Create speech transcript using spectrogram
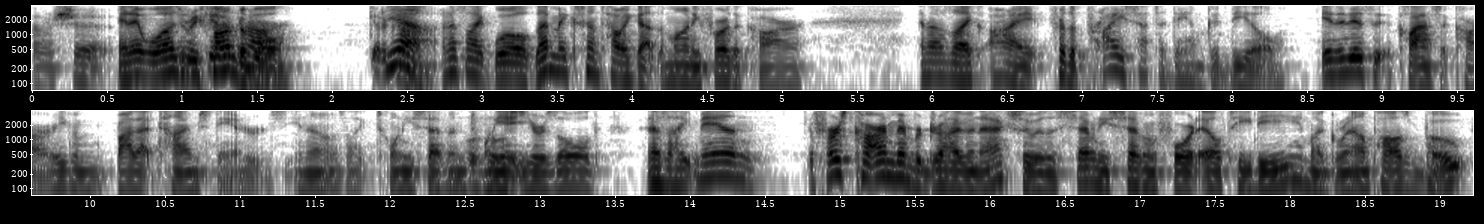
Oh shit. and it was a refundable. car. Get a Yeah, and it's like, well, that makes sense how he got the money for the car. And I was like, all right, for the price, that's a damn good deal. And it is a classic car, even by that time standards. You know, it was like 27, Mm-hmm. 28 years old. And I was like, man, the first car I remember driving actually was a 77 Ford LTD, my grandpa's boat.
